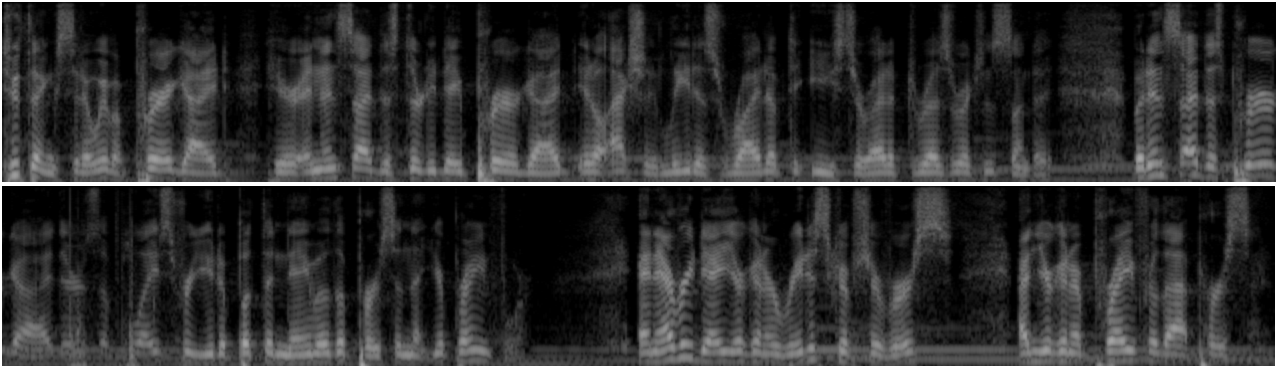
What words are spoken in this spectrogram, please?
Two things today. We have a prayer guide here, and inside this 30 day prayer guide, it'll actually lead us right up to Easter, right up to Resurrection Sunday. But inside this prayer guide, there's a place for you to put the name of the person that you're praying for. And every day, you're going to read a scripture verse and you're going to pray for that person.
